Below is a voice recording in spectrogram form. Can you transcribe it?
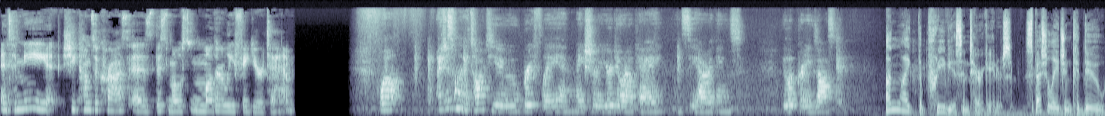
And to me, she comes across as this most motherly figure to him. Well, I just wanted to talk to you briefly and make sure you're doing okay and see how everything's. You look pretty exhausted. Unlike the previous interrogators, Special Agent Cadu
